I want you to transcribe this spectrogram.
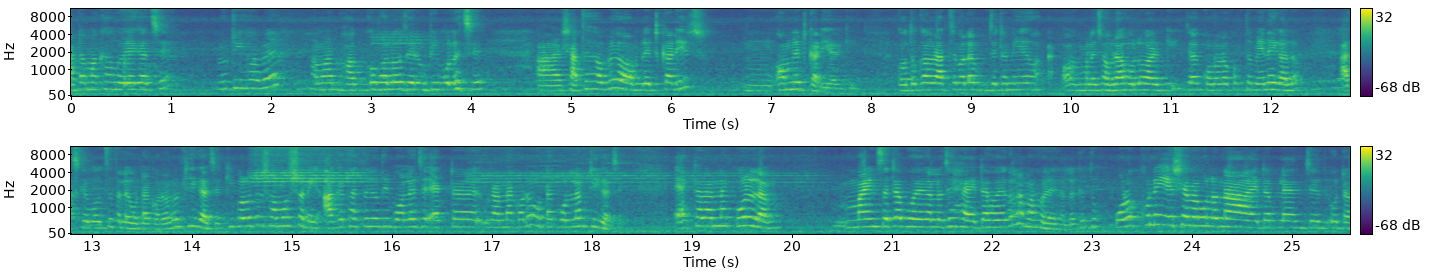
আটা মাখা হয়ে গেছে। রুটি হবে, আমার ভাগ্য ভালো যে রুটি বলেছে। আর সাথে হবে অমলেট কারির অমলেট কারি আর কি। গতকাল রাত্রেবেলা যেটা নিয়ে মানে ঝগড়া হলো আর কি, যা কোনো রকম তো মেনে গেল। আজকে বলছে তাহলে ওটা করো। ঠিক আছে, কি বলো তো সমস্যা নেই। আগে থাকতে যদি বলে যে একটা রান্না করো, ওটা করলাম, ঠিক আছে। একটা রান্না করলাম মাইন্ড সেট আপ হয়ে গেল যে হ্যাঁ এটা হয়ে গেল, আমার হয়ে গেল। কিন্তু পরক্ষণেই এসে আবার বলল, না, এটা প্ল্যান চেঞ্জ ওটা।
